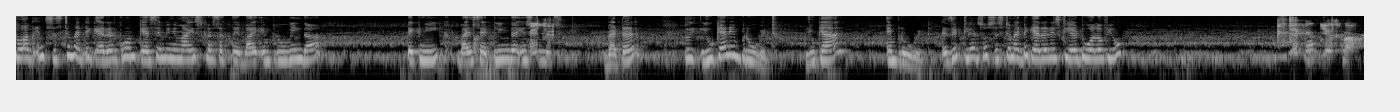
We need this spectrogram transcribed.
तो अब इन सिस्टमेटिक एरर को हम कैसे मिनिमाइज कर सकते हैं? By improving the technique by settling the instruments better तो you can improve it you can improve it. Is it clear? So systematic error is clear to all of you? Yes ma'am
